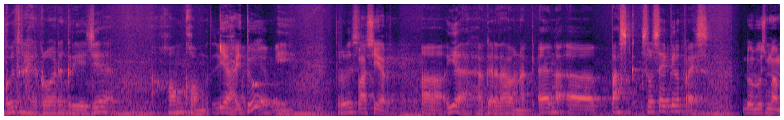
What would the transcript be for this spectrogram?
Gue terakhir keluar negeri aja Hong Kong itu Iya, sama itu? GMI. terus Last year, eh, iya akhir tahun eh enggak eh, pas selesai pilpres 2019.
